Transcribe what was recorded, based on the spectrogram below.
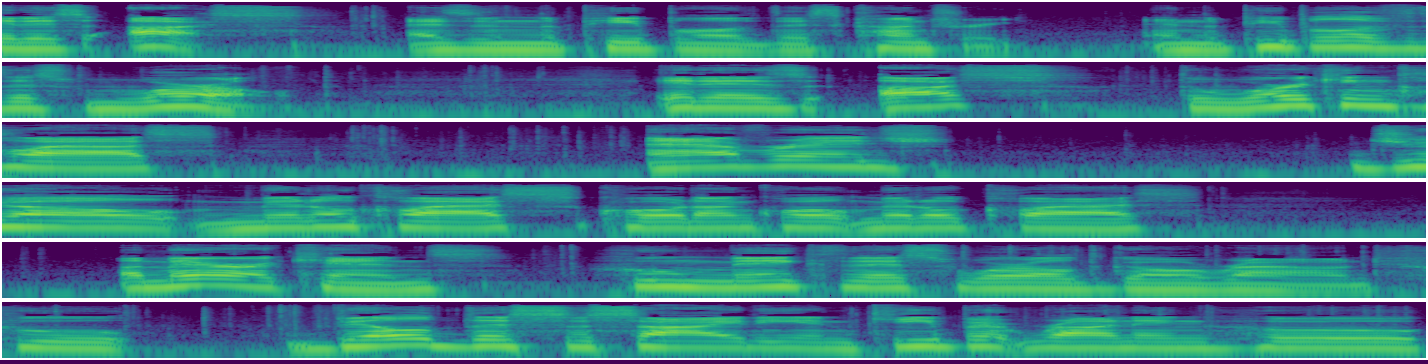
It is us, as in the people of this country and the people of this world. It is us, the working class, average Joe, middle class, quote unquote, middle class Americans who make this world go round, who build this society and keep it running, who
